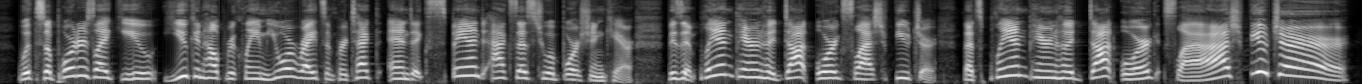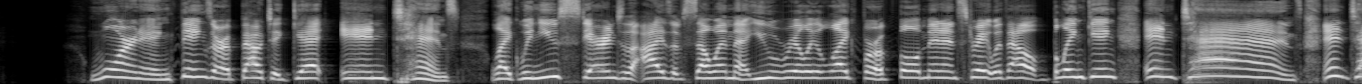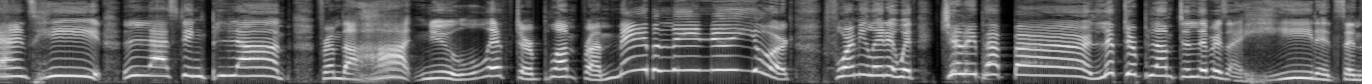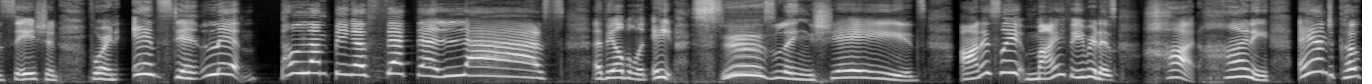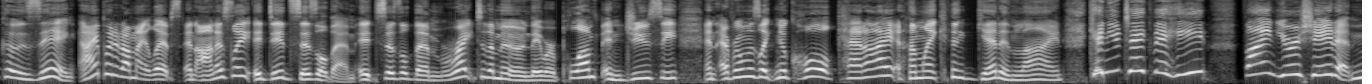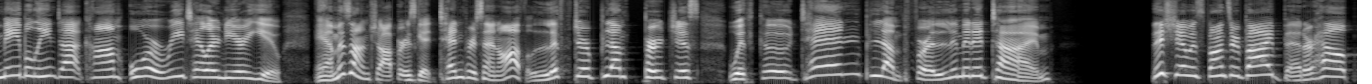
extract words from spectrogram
With supporters like you, you can help reclaim your rights and protect and expand access to abortion care. Visit plannedparenthood.org slash future. That's plannedparenthood.org slash future. Warning, things are about to get intense. Like when you stare into the eyes of someone that you really like for a full minute straight without blinking. Intense, intense heat, lasting plump from the hot new Lifter Plump from Maybelline, New York. Formulated with chili pepper, Lifter Plump delivers a heated sensation for an instant lip plumping effect that lasts. Available in eight sizzling shades. Honestly, my favorite is hot honey and cocoa zing. I put it on my lips, and honestly, it did sizzle them. It sizzled them right to the moon. They were plump and juicy, and everyone was like, Nicole, can I? And I'm like, get in line. Can you take the heat? Find your shade at Maybelline.com or a retailer near you. Amazon shoppers get 10% off Lifter Plump purchase with code 10PLUMP for a limited time. This show is sponsored by BetterHelp.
